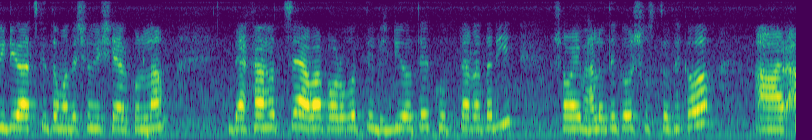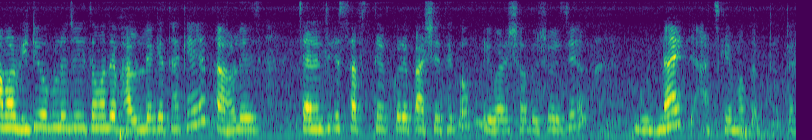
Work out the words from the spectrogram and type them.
ভিডিও আজকে তোমাদের সঙ্গে শেয়ার করলাম। দেখা হচ্ছে আবার পরবর্তী ভিডিওতে। খুব তাড়াতাড়ি। সবাই ভালো থেকো, সুস্থ থেকো। আর আমার ভিডিওগুলো যদি তোমাদের ভালো লেগে থাকে, তাহলে চ্যানেলটিকে সাবস্ক্রাইব করে পাশে থেকো পরিবারের সদস্য হয়ে যেও। গুড নাইট আজকের মতো টাটা।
